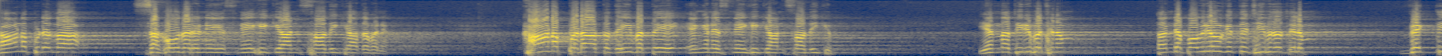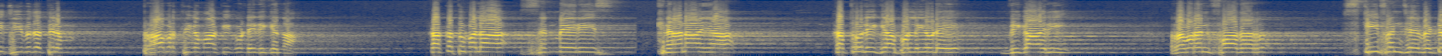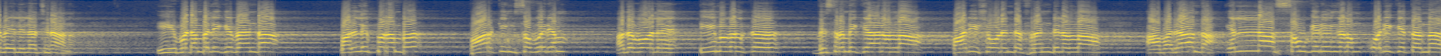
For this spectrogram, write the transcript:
കാണപ്പെടുന്ന സഹോദരനെ സ്നേഹിക്കാൻ സാധിക്കാത്തവന്. കാണപ്പെടാത്ത ദൈവത്തെ എങ്ങനെ സ്നേഹിക്കാൻ സാധിക്കും? എന്ന തിരുവചനം തന്റെ പൗരോഹിത്യ ജീവിതത്തിലും വ്യക്തി ജീവിതത്തിലും പ്രാവർത്തികമാക്കിക്കൊണ്ടിരിക്കുന്ന കക്കത്തുമല സെന്റ് മേരീസ് ജ്ഞാനായ കത്തോലിക്ക പള്ളിയുടെ വികാരി reverend father Stephen J Vettuvelil അച്ഛനാണ്. ഈ ഉടമ്പലിക്ക് വേണ്ട പള്ളിപ്പറമ്പ് പാർക്കിംഗ് സൗകര്യം അതുപോലെ ടീമുകൾക്ക് വിശ്രമിക്കാനുള്ള പാരീഷ് ഹോളിന്റെ ഫ്രണ്ടിലുള്ള ആ വരാന്ത എല്ലാ സൗകര്യങ്ങളും ഒരുക്കി തന്ന്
